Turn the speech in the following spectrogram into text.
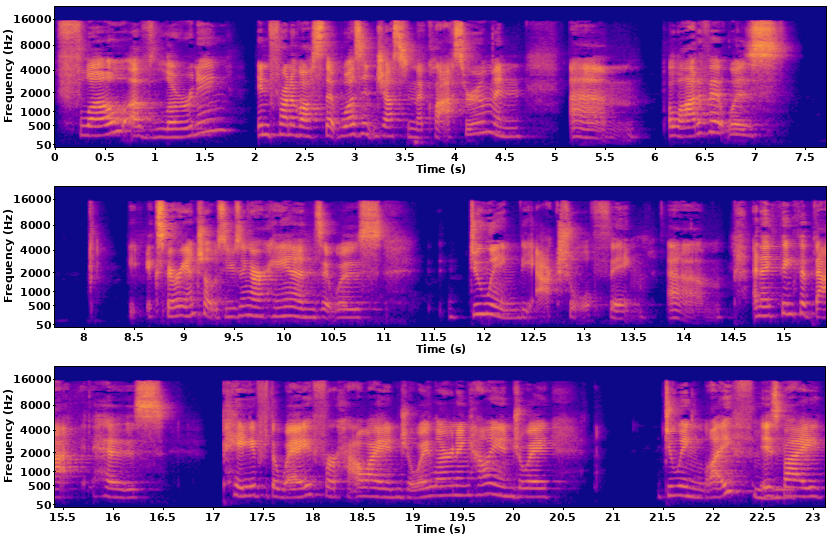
flow of learning in front of us that wasn't just in the classroom. And um, a lot of it was experiential. It was using our hands. It was doing the actual thing. Um, and I think that that has paved the way for how I enjoy learning, how I enjoy doing life mm-hmm. is by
